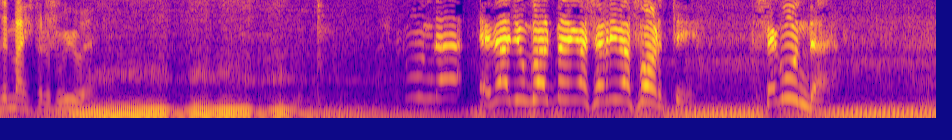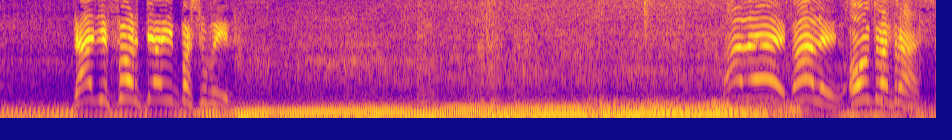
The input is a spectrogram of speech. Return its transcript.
de máis, pero subiu ben. Eh. Segunda, eh, e dalle un golpe de gas arriba forte. Segunda. Dalle forte aí para subir. Vale, vale, outra atrás.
